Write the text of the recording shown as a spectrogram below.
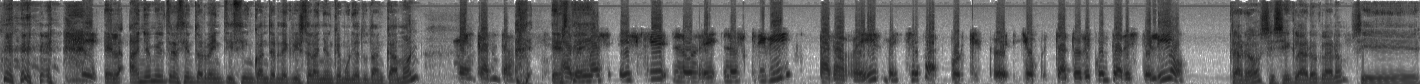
Sí. el año 1325 antes de Cristo, el año en que murió Tutankamón. Me encanta. Este Además es que lo, lo escribí para reírme, chepa, porque eh, yo trato de contar este lío. Claro, sí, sí, claro, claro. Sí.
